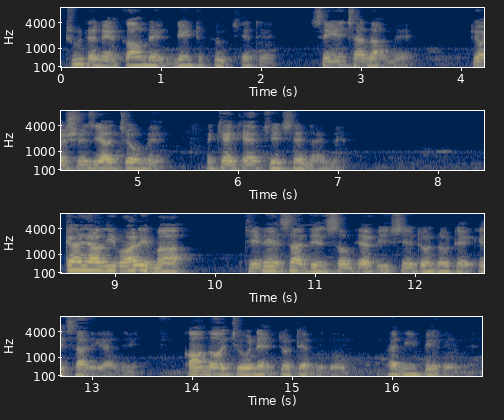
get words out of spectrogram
အထူးတည်းကောင်းတဲ့နေ့တစ်ခုဖြစ်တယ်။စေးချမ်းသာမယ်ပျော်ရွှင်စရာကြုံမယ်အခက်ခဲဖြေရှင်းနိုင်မယ်။ကံယာဒီဘွားတွေမှာဒီနေ့စတင်ဆုံးဖြတ်ပြီးရှေ့တွန်းလုပ်တဲ့ကိစ္စတွေကနေကောင်းသောအကျိုးနဲ့တိုးတက်မှုကိုဖန်တီးပေးနိုင်မယ်။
